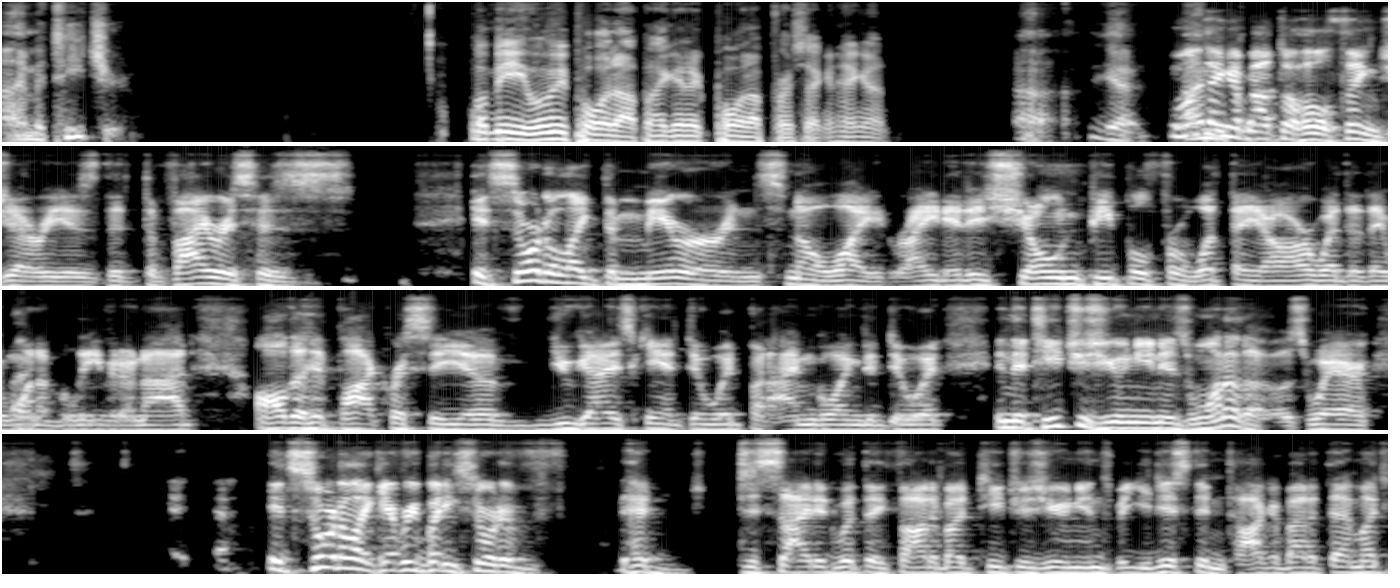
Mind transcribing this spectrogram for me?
"I'm a teacher." Let me let me pull it up. I gotta pull it up for a second. Hang on. Uh, yeah. One I'm, thing about the whole thing, Jerry, is that the virus has. It's sort of like the mirror in Snow White, right? It has shown people for what they are, whether they want to believe it or not. All the hypocrisy of you guys can't do it, but I'm going to do it. And the teachers union is one of those where it's sort of like everybody sort of had decided what they thought about teachers unions, but you just didn't talk about it that much.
